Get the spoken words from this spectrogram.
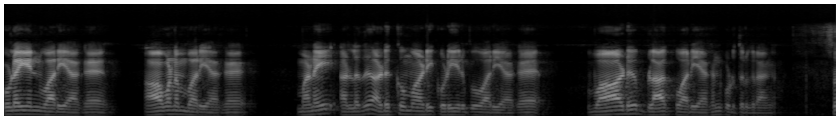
புலையன் வாரியாக ஆவணம் வாரியாக மனை அல்லது அடுக்குமாடி குடியிருப்பு வாரியாக வார்டு பிளாக் வாரியாகன்னு கொடுத்துருக்குறாங்க. ஸோ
